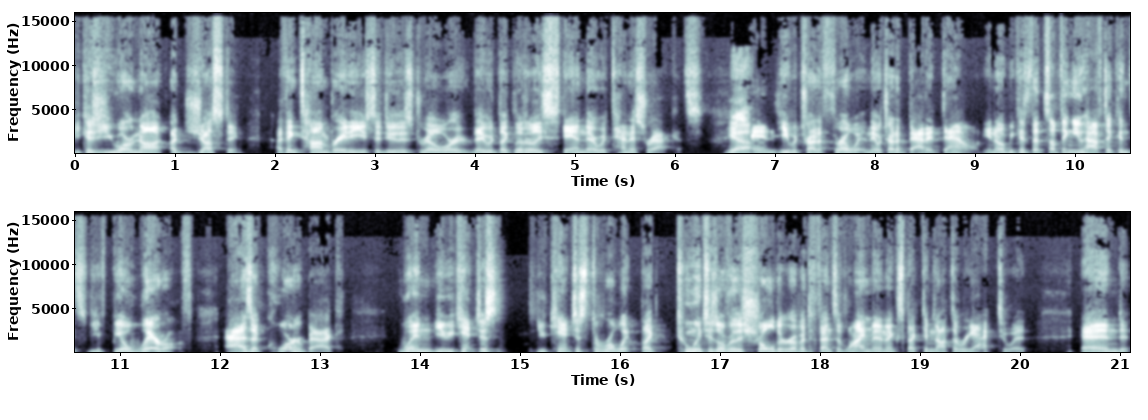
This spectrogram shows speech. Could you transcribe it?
because you are not adjusting. I think Tom Brady used to do this drill where they would like literally stand there with tennis rackets Yeah. and he would try to throw it and they would try to bat it down, you know, because that's something you have to to be aware of as a quarterback when you, you can't just you can't just throw it like two inches over the shoulder of a defensive lineman and expect him not to react to it. And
